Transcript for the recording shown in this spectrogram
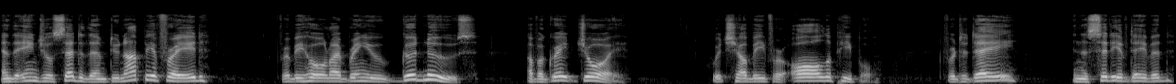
And the angel said to them, Do not be afraid, for behold, I bring you good news of a great joy, which shall be for all the people. For today, in the city of David,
